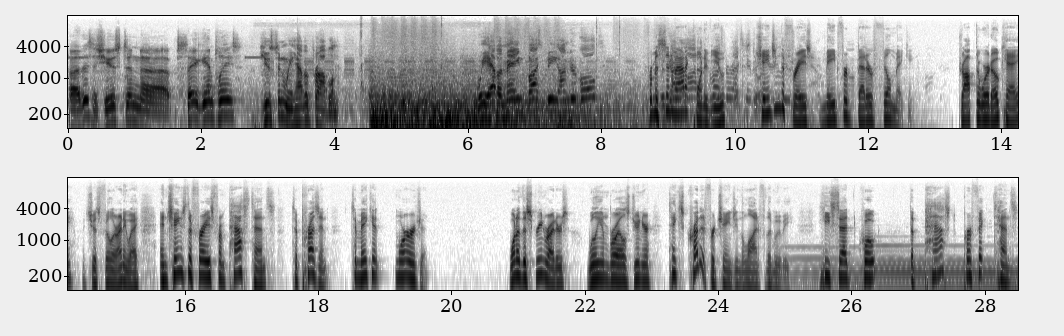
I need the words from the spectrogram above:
Uh, this is Houston. Uh, say again, please. Houston, we have a problem. We have a main bus B undervolt. From a We've got a cinematic point of of view, changing the phrase made for better filmmaking. Drop the word okay, it's just filler anyway, and change the phrase from past tense to present to make it more urgent. One of the screenwriters, William Broyles Jr., takes credit for changing the line for the movie. He said, quote, the past perfect tense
